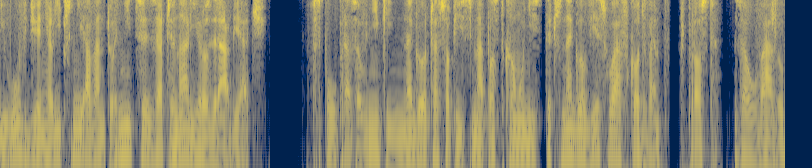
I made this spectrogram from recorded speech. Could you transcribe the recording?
i ówdzie nieliczni awanturnicy zaczynali rozrabiać. Współpracownik innego czasopisma postkomunistycznego Wiesław Kodwem, wprost, zauważył,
